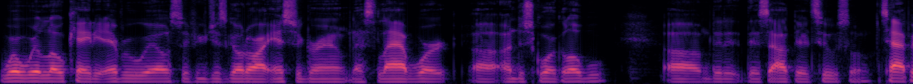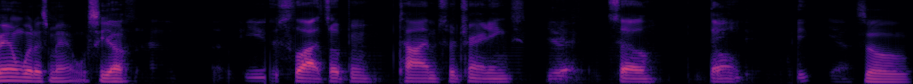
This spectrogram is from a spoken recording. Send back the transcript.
where we're located everywhere else. If you just go to our Instagram, that's Labwork uh, underscore global. Um, that that's out there too. So tap in with us, man. We'll see y'all. a few slots open times for trainings. Yeah. So don't. Yeah. So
